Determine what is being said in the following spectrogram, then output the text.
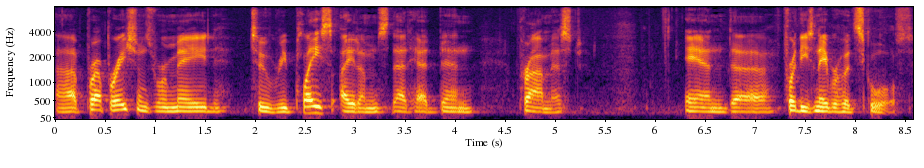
uh, preparations were made to replace items that had been promised and uh, for these neighborhood schools.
